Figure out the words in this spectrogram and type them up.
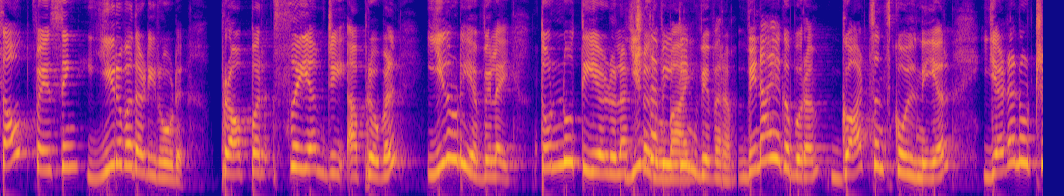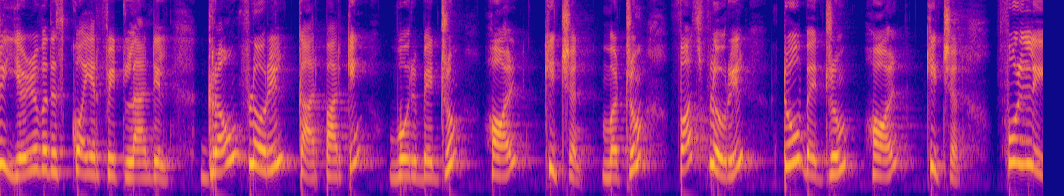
south facing இருபது அடி ரோடு ப்ராப்பர் சிஎம்டி அப்ரூவல் இதனுடைய விலை தொண்ணூத்தி ஏழு லட்சம் இந்த வீட்டின் விவரம். விநாயகபுரம் காட்சன் ஸ்கூல் நியர் எழுநூற்று எழுபது ஸ்கொயர் ஃபீட் லேண்டில் கிரவுண்ட் ஃப்ளோரில் கார் பார்க்கிங் ஒரு பெட்ரூம் ஹால் கிச்சன் மற்றும் ஃபர்ஸ்ட் ஃப்ளோரில் two bedroom hall kitchen fully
